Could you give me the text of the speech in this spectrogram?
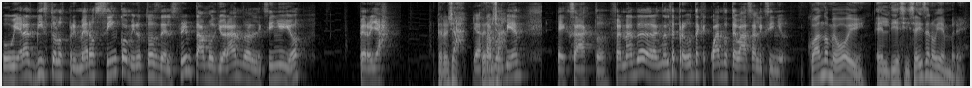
Hubieras visto los primeros cinco minutos del stream. Estábamos llorando, Alexiño y yo. Pero ya. Pero ya. Ya pero estamos bien. Exacto. Fernanda de Dragnel te pregunta que cuándo te vas, Alexiño. ¿Cuándo me voy? El 16 de noviembre.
